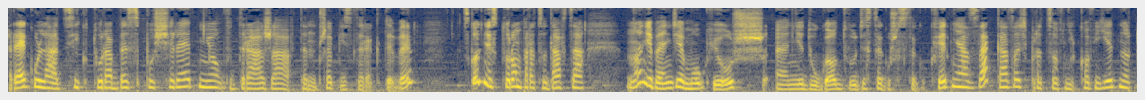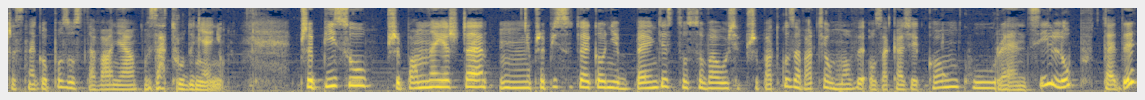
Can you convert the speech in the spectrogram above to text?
regulacji, która bezpośrednio wdraża ten przepis dyrektywy zgodnie z którą pracodawca no, nie będzie mógł już e, niedługo, 26 kwietnia, zakazać pracownikowi jednoczesnego pozostawania w zatrudnieniu. Przepisu, przypomnę jeszcze, mm, przepisu tego nie będzie stosowało się w przypadku zawarcia umowy o zakazie konkurencji lub wtedy,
